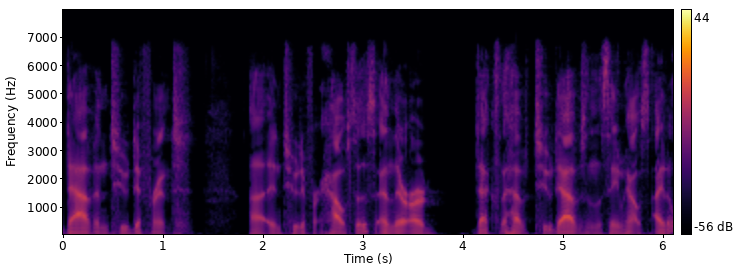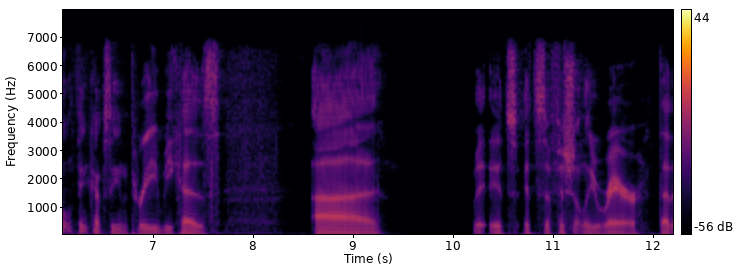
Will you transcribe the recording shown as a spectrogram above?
Dav in two different uh, in two different houses, and there are decks that have two Davs in the same house. I don't think I've seen three because uh, it's it's sufficiently rare that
